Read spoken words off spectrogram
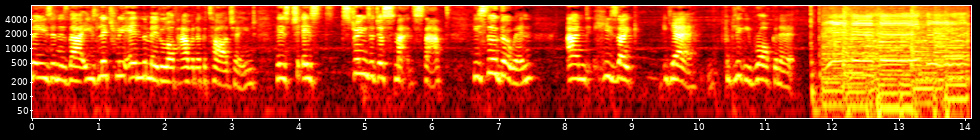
amazing is that. He's literally in the middle of having a guitar change. His his strings are just snapped. He's still going and he's like yeah completely rocking it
